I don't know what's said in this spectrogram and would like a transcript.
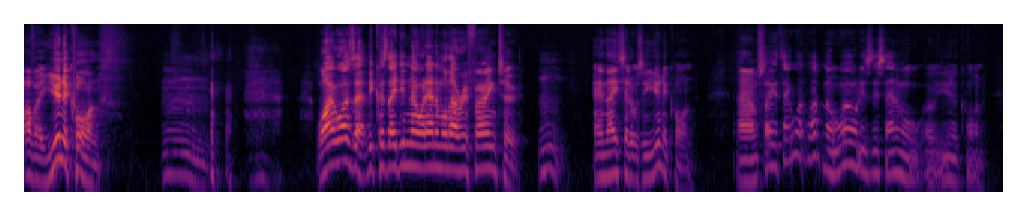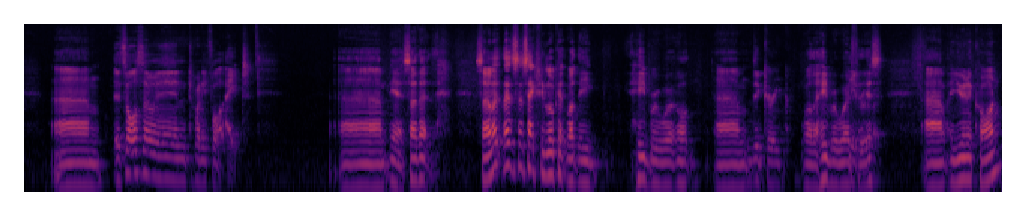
of a unicorn. Why was that? Because they didn't know what animal they were referring to. And they said it was a unicorn. Um, so you think, what, what in the world is this animal, a unicorn? Um, It's also in 24 8. Um, yeah, so that so let, us just actually look at what the Hebrew word, or, um, The Greek. well, the Hebrew word Hebrew for this, um, a unicorn.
